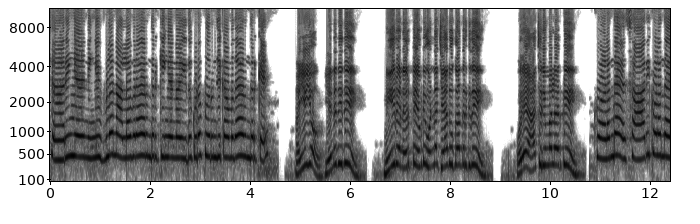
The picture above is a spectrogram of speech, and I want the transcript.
சரிங்க நீங்க இவ்வளவு நல்லவரா இருந்திருக்கீங்க. நான் இத கூட புரிஞ்சுக்காம தான் இருந்திருக்கேன். ஐயோ என்னது இது? நீரை நெருப்பு எப்படி ஒன்னா சேர்ந்து உட்கார்ந்து இருக்குது ஒரே ஆச்சரியமாலாம் இருக்கு. குழந்தை சாரி குழந்தை.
